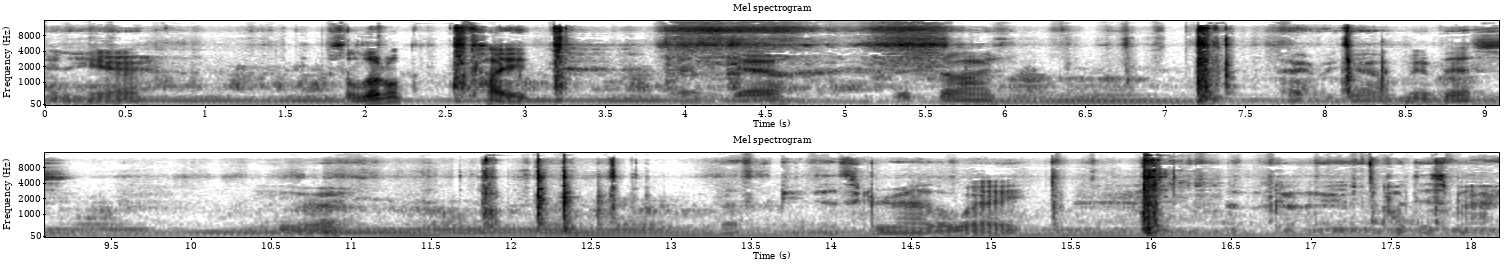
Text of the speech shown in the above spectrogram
in here. It's a little tight. There we go. This side. There we go. Move this here. Let's get that screw out of the way. Okay, put this back.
